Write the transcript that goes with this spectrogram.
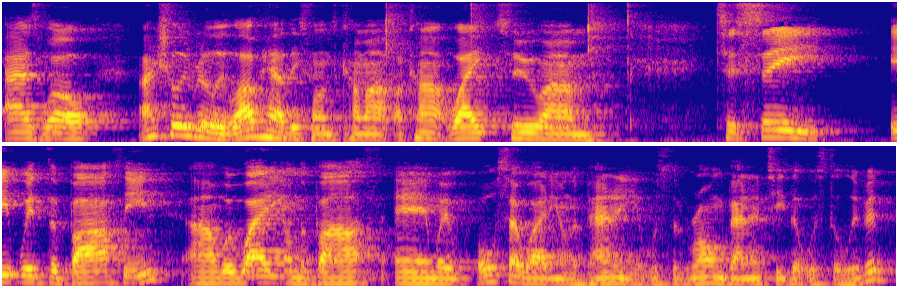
as well. I actually really love how this one's come up. I can't wait to um, to see it with the bath in. Uh, we're waiting on the bath and we're also waiting on the vanity. It was the wrong vanity that was delivered.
